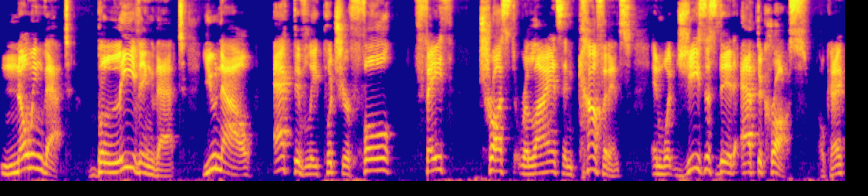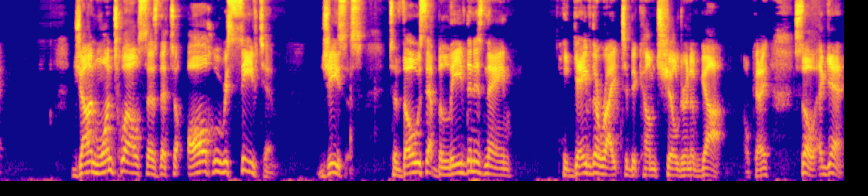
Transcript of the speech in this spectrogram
knowing that, believing that, you now actively put your full faith, trust, reliance, and confidence in what Jesus did at the cross. Okay? John 1:12 says that to all who received him, Jesus, to those that believed in his name, he gave the right to become children of God. Okay? So again,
